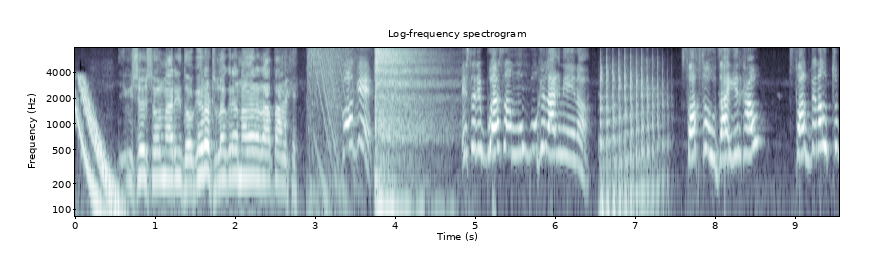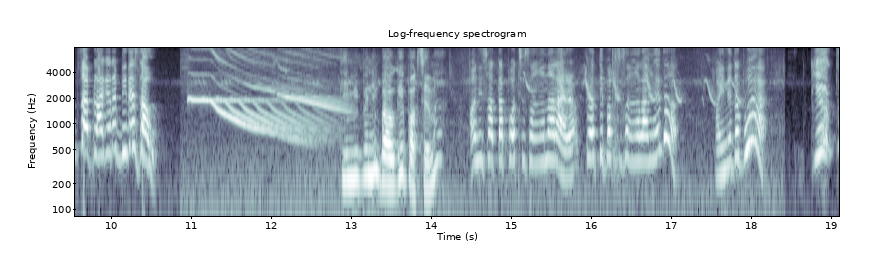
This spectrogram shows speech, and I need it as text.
दिउँसो सोलमारी धोकेर ठुलो कुरा नगरेर रात आँखे। कके? यसरी बुवासँग मुख मुखे लाग्ने होइन। सक्छौ जागिर खाऊ। सक्दैनौ चुपचाप लागेर विदेश जाऊ। तिमी पनि बाउकै पक्षमा? अनि सत्ता पक्षसँग नलाएर प्रतिपक्षसँग लाग्ने त। होइन त बुवा? के त?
